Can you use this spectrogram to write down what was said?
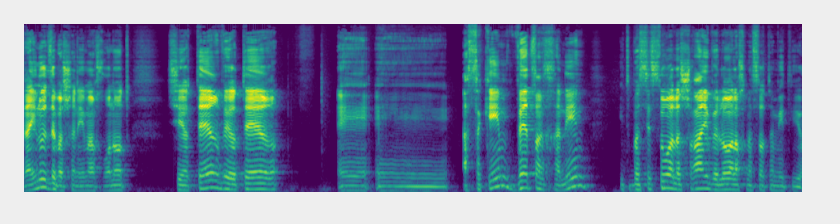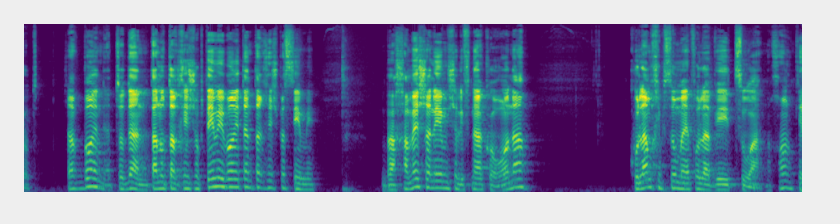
ראינו את זה בשנים האחרונות, שיותר ויותר עסקים וצרכנים התבססו על אשראי ולא על הכנסות אמיתיות. עכשיו בואי, אתה יודע, נתנו תרחיש אופטימי, בואו ניתן תרחיש פסימי. בחמש שנים שלפני הקורונה, כולם חיפשו מאיפה להביא תשואה, נכון? כי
